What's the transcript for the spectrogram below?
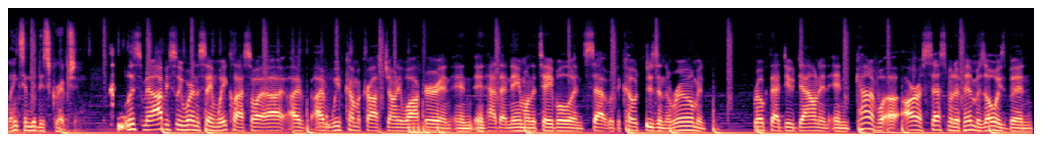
Links in the description. Listen, man. Obviously, we're in the same weight class, so I, I, I, we've come across Johnny Walker and, and and had that name on the table and sat with the coaches in the room and broke that dude down. And and kind of uh, our assessment of him has always been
